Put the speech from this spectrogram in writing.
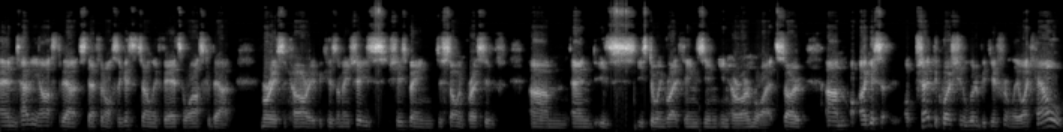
and having asked about Stefanos, I guess it's only fair to ask about Maria Sakkari because I mean she's she's been just so impressive um, and is is doing great things in, in her own right. So um, I guess I'll shape the question a little bit differently. Like how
